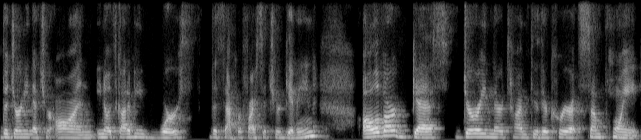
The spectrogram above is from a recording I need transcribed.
the journey that you're on, you know, it's got to be worth the sacrifice that you're giving all of our guests during their time through their career at some point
